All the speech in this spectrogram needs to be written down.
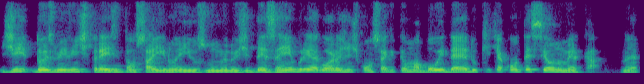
de 2023. Então saíram aí os números de dezembro e agora a gente consegue ter uma boa ideia do que, que aconteceu no mercado. Né?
